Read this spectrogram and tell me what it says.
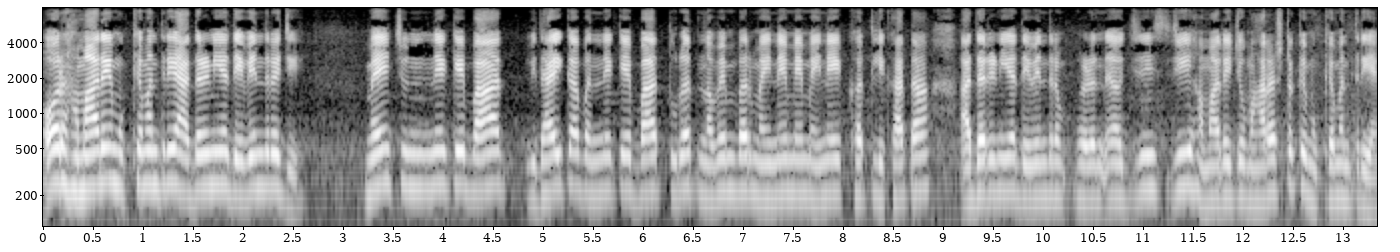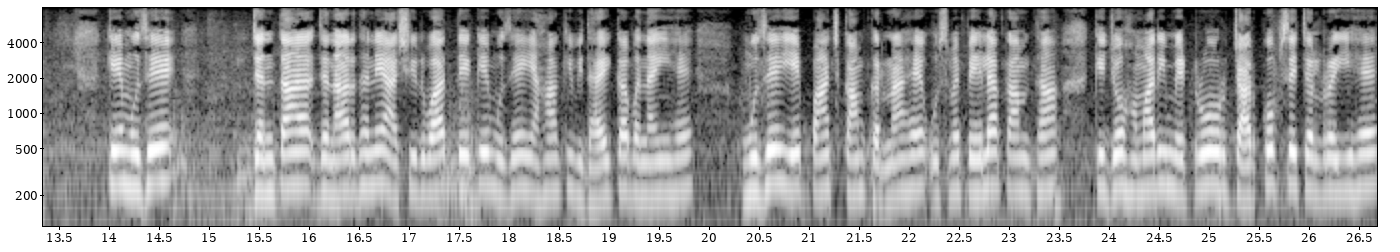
और हमारे मुख्यमंत्री आदरणीय देवेंद्र जी, मैं चुनने के बाद, विधायिका बनने के बाद तुरंत नवंबर महीने में मैंने एक खत लिखा था। आदरणीय देवेंद्र फडणवीस जी, हमारे जो महाराष्ट्र के मुख्यमंत्री हैं, कि मुझे जनता जनार्दन ने आशीर्वाद दे के मुझे यहाँ की विधायिका बनाई है। मुझे ये पाँच काम करना है। उसमें पहला काम था कि जो हमारी मेट्रो चारकोप से चल रही है,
